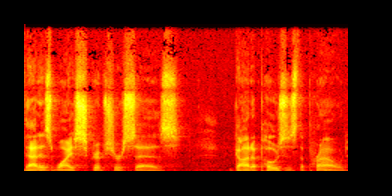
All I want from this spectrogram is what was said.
That is why scripture says, God opposes the proud,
